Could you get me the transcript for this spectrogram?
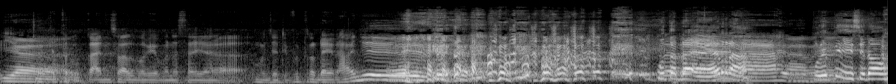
Iya. Keterbukaan soal bagaimana saya menjadi putra daerah anjir. Putar daerah. Politisi dong.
